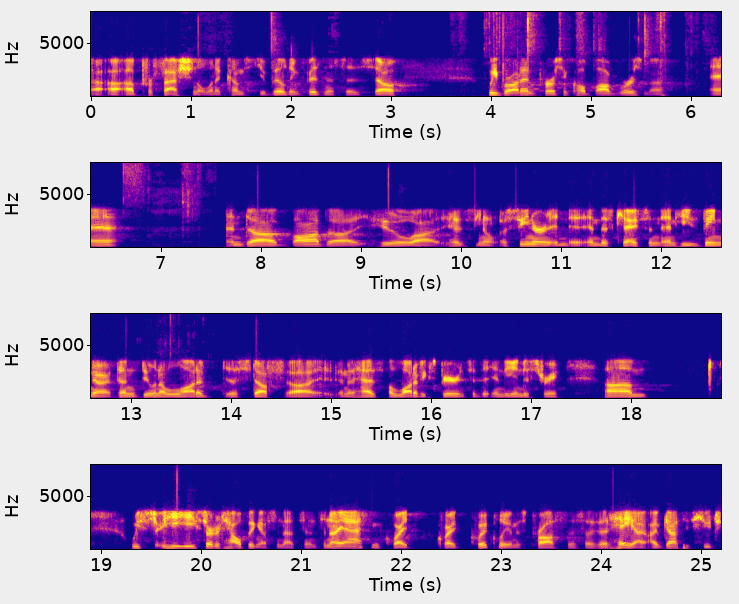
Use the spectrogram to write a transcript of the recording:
a, professional when it comes to building businesses. So we brought in a person called Bob Wiersma, and and uh, Bob, uh, who uh, has you know a senior in in this case, and, and he's been uh, done doing a lot of uh, stuff, uh, and has a lot of experience in the in the industry. Um, we he started helping us in that sense. And I asked him quite quite quickly in this process. I said, "Hey, I, I've got this huge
